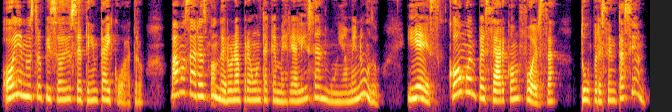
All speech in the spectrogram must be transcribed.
Hoy en nuestro episodio 74 vamos a responder una pregunta que me realizan muy a menudo y es cómo empezar con fuerza tu presentación.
